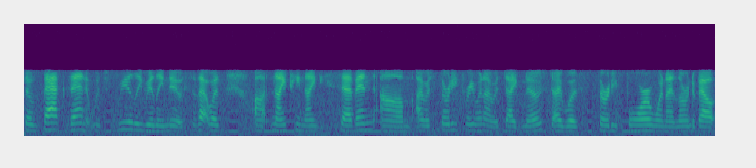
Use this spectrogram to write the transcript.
So back then, it was really, really new. So that was uh, 1997. Um, I was 33 when I was diagnosed. I was 34 when I learned about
